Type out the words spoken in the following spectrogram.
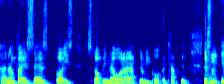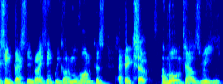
an umpire says, boys, stop in now or I'll have to report the captain. Listen, it's interesting, but I think we got to move on because I think so. A mole tells me,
